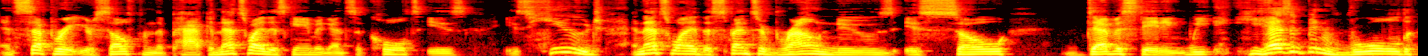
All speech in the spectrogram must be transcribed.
and separate yourself from the pack. And that's why this game against the Colts is is huge, and that's why the Spencer Brown news is so devastating. We he hasn't been ruled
